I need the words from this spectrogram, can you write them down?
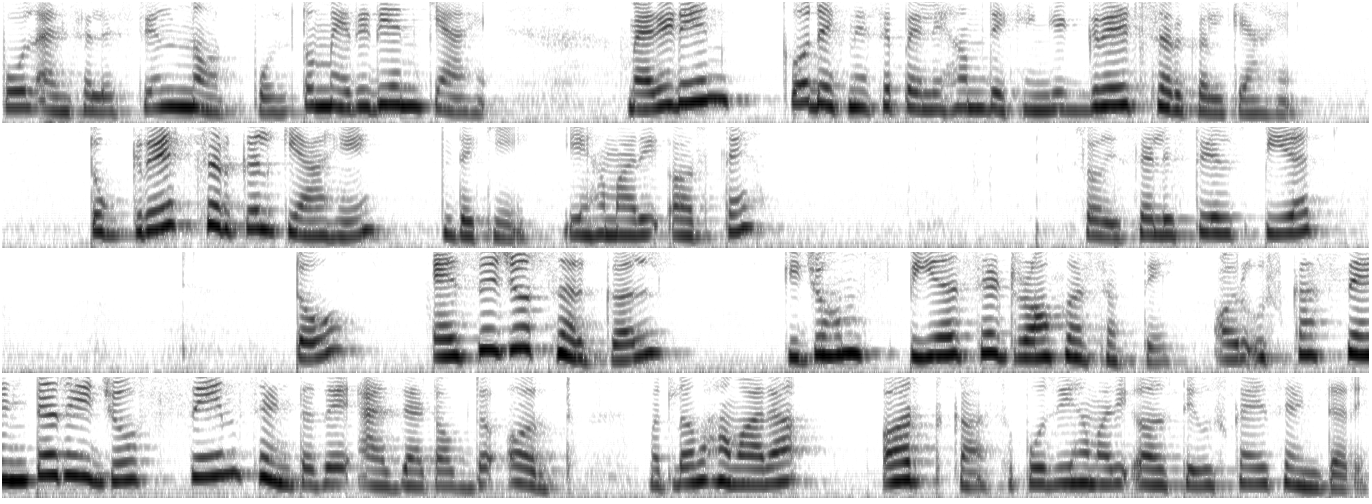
pole and celestial north pole तो मेरिडियन क्या है? मेरिडियन को देखने से पहले हम देखेंगे ग्रेट सर्कल क्या है। तो ग्रेट सर्कल क्या है? देखिए, ये हमारी अर्थ है। सॉरी सेलेस्टियल स्पीयर तो ऐसे जो सर्कल कि जो हम स्पीयर से ड्रॉ कर सकते हैं और उसका सेंटर है जो सेम सेंटर है as that of the earth मतलब हमारा अर्थ का सपोज़ ये हमारी अर्थ है, उसका ये सेंटर है।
